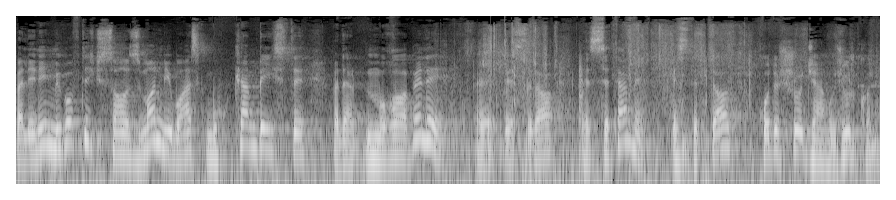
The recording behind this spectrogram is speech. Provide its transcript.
و لنین میگفتش که سازمان میبایست محکم بیسته و در مقابل به اصطلاح ستم استبداد خودش رو جمع جور کنه.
